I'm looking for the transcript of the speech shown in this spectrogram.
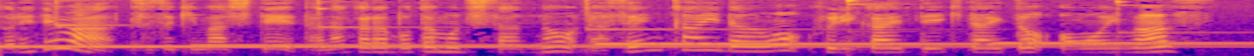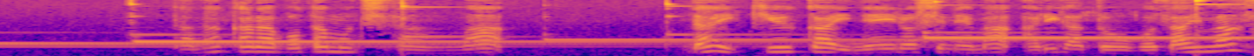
それでは続きまして棚からぼたもちさんの螺旋階段を振り返っていきたいと思います。棚棚からぼたもちさんは第9回音色シネマありがとうございます。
